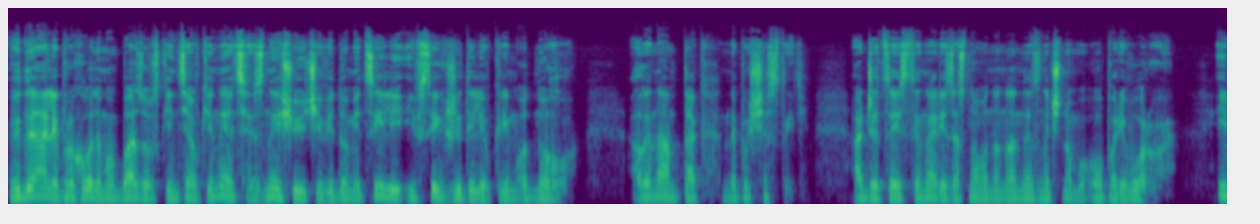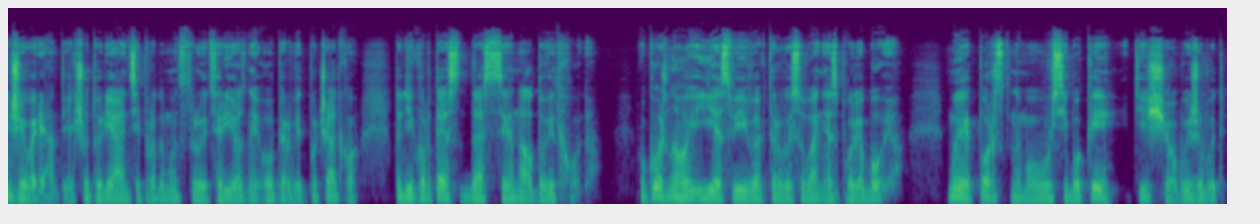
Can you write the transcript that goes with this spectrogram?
В ідеалі проходимо базу з кінця в кінець, знищуючи відомі цілі і всіх жителів, крім одного. Але нам так не пощастить. Адже цей сценарій засновано на незначному опорі ворога. Інший варіант, якщо туріанці продемонструють серйозний опір від початку, тоді Кортес дасть сигнал до відходу. У кожного є свій вектор висування з поля бою. Ми порскнемо в усі боки, ті, що виживуть,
